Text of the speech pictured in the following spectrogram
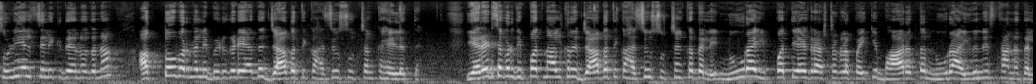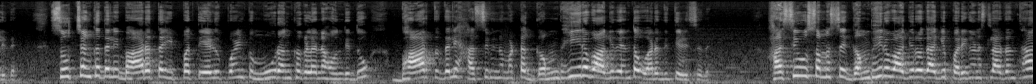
ಸುಳಿಯಲ್ಲಿ ಸಿಲುಕಿದೆ ಅನ್ನೋದನ್ನ ಅಕ್ಟೋಬರ್ನಲ್ಲಿ ಬಿಡುಗಡೆಯಾದ ಜಾಗತಿಕ ಹಸಿವು ಸೂಚ್ಯಂಕ ಹೇಳುತ್ತೆ. ಎರಡ್ ಸಾವಿರದ ಇಪ್ಪತ್ನಾಲ್ಕರ ಜಾಗತಿಕ ಹಸಿವು ಸೂಚ್ಯಂಕದಲ್ಲಿ ನೂರ ಇಪ್ಪತ್ತೇಳು ರಾಷ್ಟ್ರಗಳ ಪೈಕಿ ಭಾರತ ನೂರ ಐದನೇ ಸ್ಥಾನದಲ್ಲಿದೆ. ಸೂಚ್ಯಂಕದಲ್ಲಿ ಭಾರತ ಇಪ್ಪತ್ತೇಳು ಪಾಯಿಂಟ್ ಮೂರು ಅಂಕಗಳನ್ನು ಹೊಂದಿದ್ದು, ಭಾರತದಲ್ಲಿ ಹಸಿವಿನ ಮಟ್ಟ ಗಂಭೀರವಾಗಿದೆ ಅಂತ ವರದಿ ತಿಳಿಸಿದೆ. ಹಸಿವು ಸಮಸ್ಯೆ ಗಂಭೀರವಾಗಿರೋದಾಗಿ ಪರಿಗಣಿಸಲಾದಂತಹ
